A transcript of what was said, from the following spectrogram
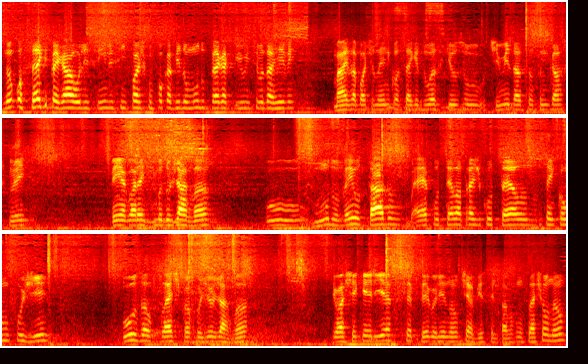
não consegue pegar o Lissin. O Lissin foge com pouca vida. O mundo pega a kill em cima da Riven. Mas a bot lane consegue duas kills. O time da Samsung Galaxy Grey vem agora em cima do Jarvan. O mundo vem lutado, é cutelo atrás de cutelo, não tem como fugir. Usa o flash para fugir o Jarvan. Eu achei que ele ia ser pego ali, não tinha visto se ele tava com flash ou não.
